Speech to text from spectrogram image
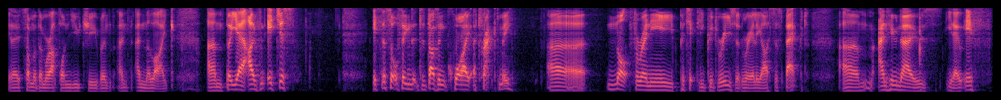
you know, some of them are up on YouTube and and, and the like. Um, but yeah, I've it just it's the sort of thing that doesn't quite attract me. Uh, not for any particularly good reason, really. I suspect. Um, and who knows? You know, if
